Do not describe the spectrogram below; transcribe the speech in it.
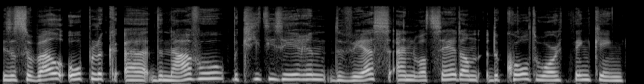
is dat ze wel openlijk uh, de NAVO bekritiseren, de VS en wat zij dan de Cold War thinking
